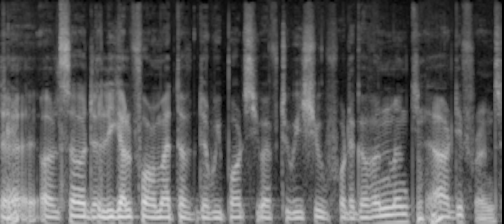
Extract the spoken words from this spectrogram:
Okay. The, also, the legal format of the reports you have to issue for the government mm-hmm. are different.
